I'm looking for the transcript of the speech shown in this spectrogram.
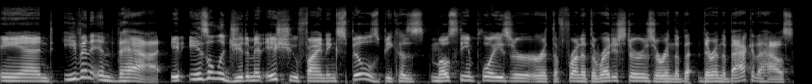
and even in that, it is a legitimate issue finding spills because most of the employees are, are at the front at the registers or in the they're in the back of the house.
